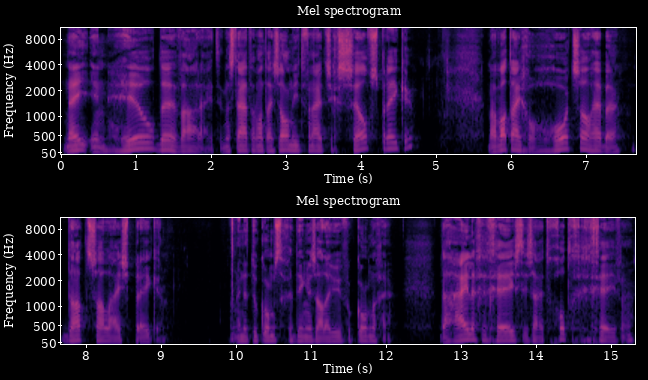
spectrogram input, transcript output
Nee, in heel de waarheid. En dan staat er, want hij zal niet vanuit zichzelf spreken, maar wat hij gehoord zal hebben, dat zal hij spreken. En de toekomstige dingen zal hij u verkondigen. De Heilige Geest is uit God gegeven.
